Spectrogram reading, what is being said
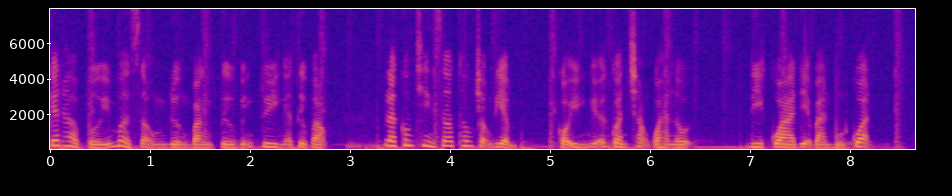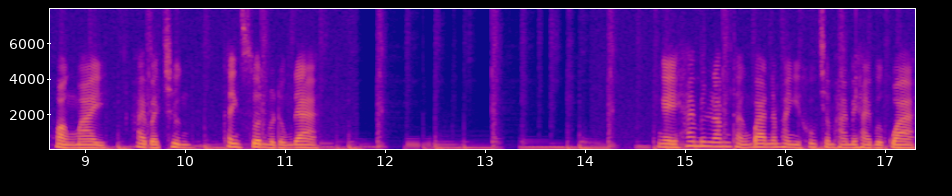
kết hợp với mở rộng đường bằng từ Vĩnh Tuy ngã tư Vọng, là công trình giao thông trọng điểm có ý nghĩa quan trọng của Hà Nội, đi qua địa bàn 4 quận Hoàng Mai, Hai Bà Trưng, Thanh Xuân và Đồng Đa. Ngày 25 tháng 3 năm 2022 vừa qua,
